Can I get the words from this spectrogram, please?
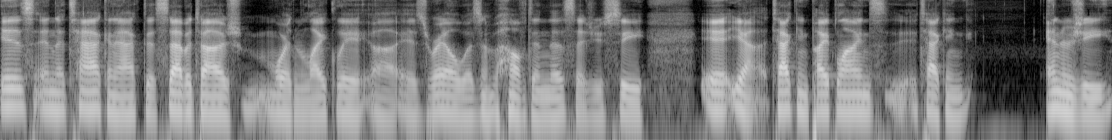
is an attack, an act of sabotage. More than likely, uh, Israel was involved in this, as you see. It, yeah, attacking pipelines, attacking energy,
